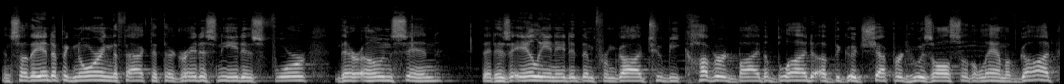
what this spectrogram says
And so they end up ignoring the fact that their greatest need is for their own sin that has alienated them from God to be covered by the blood of the Good Shepherd, who is also the Lamb of God,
